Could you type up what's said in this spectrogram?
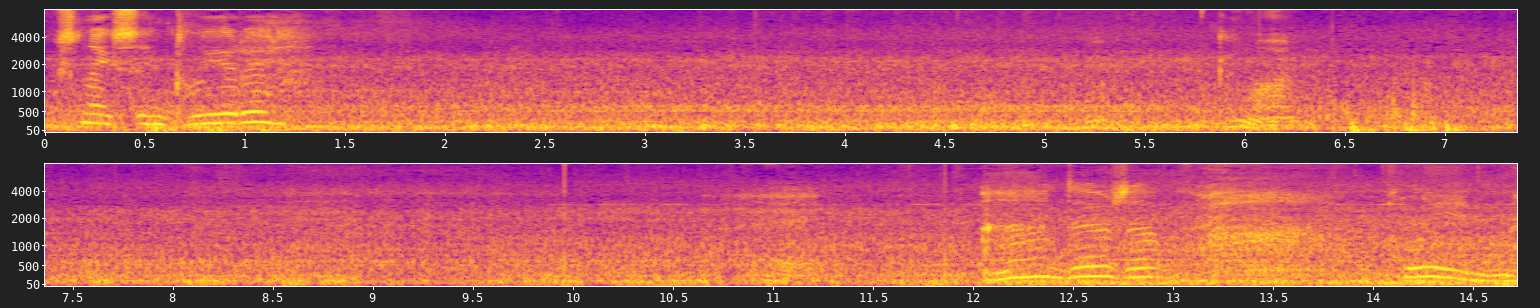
Looks nice and clear. Eh? Come on. And there's a plane.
